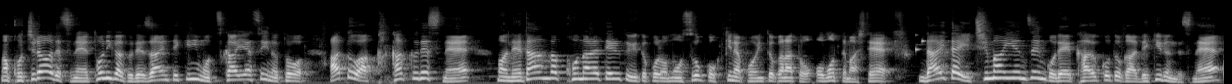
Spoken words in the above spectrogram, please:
まあこちらはですね、とにかくデザイン的にも使いやすいのと、あとは価格ですね。まあ、値段がこなれているというところもすごく大きなポイントかなと思ってまして、だいたい1万円前後で買うことができるんですね。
